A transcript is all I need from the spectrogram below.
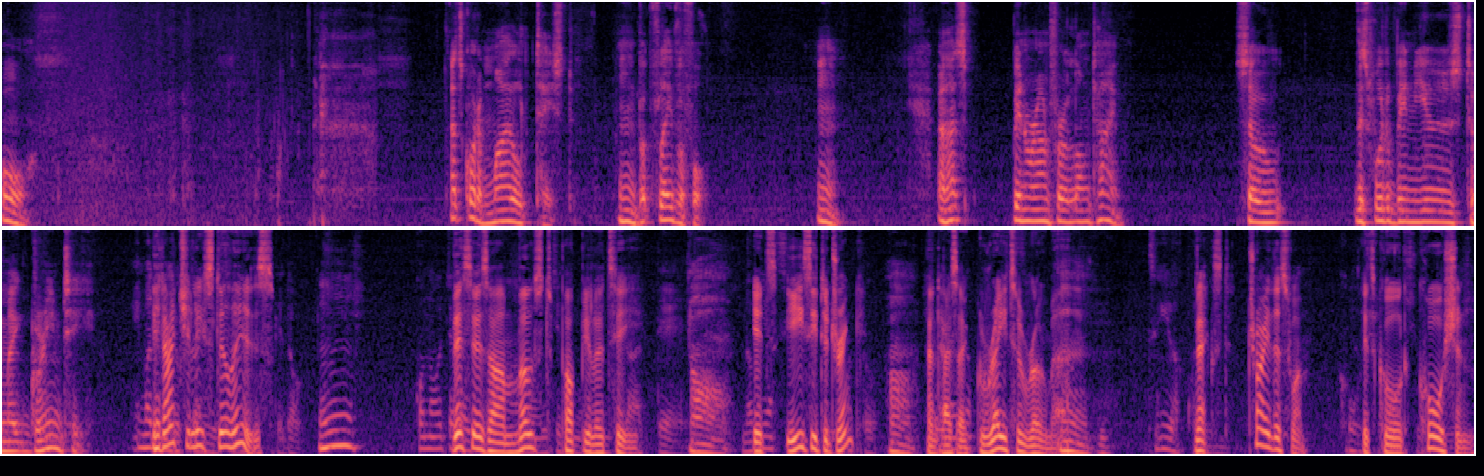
Oh. That's quite a mild taste, mm, but flavourful. Mm. And that's been around for a long time. So this would have been used to make green tea. It actually still is. This is our most popular tea. Oh, It's easy to drink and has a great aroma. Next, try this one. It's called Koshun.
